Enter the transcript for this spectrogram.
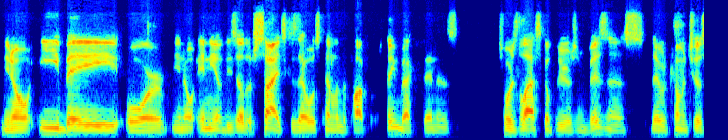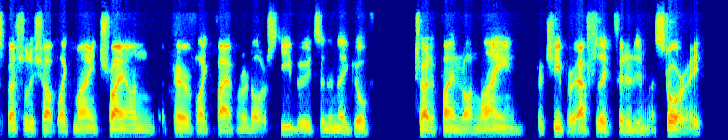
you know ebay or you know any of these other sites because that was kind of the popular thing back then is towards the last couple of years in business they would come into a specialty shop like mine try on a pair of like $500 ski boots and then they'd go try to find it online for cheaper after they fitted in my store right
